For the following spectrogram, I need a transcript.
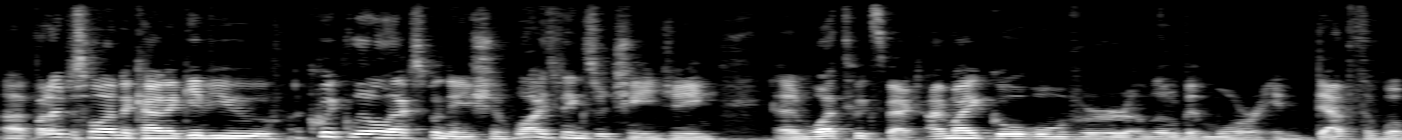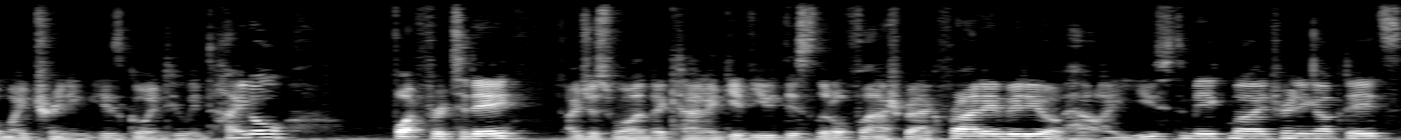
Uh, but I just wanted to kind of give you a quick little explanation of why things are changing and what to expect. I might go over a little bit more in depth of what my training is going to entitle, but for today, I just wanted to kind of give you this little flashback Friday video of how I used to make my training updates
